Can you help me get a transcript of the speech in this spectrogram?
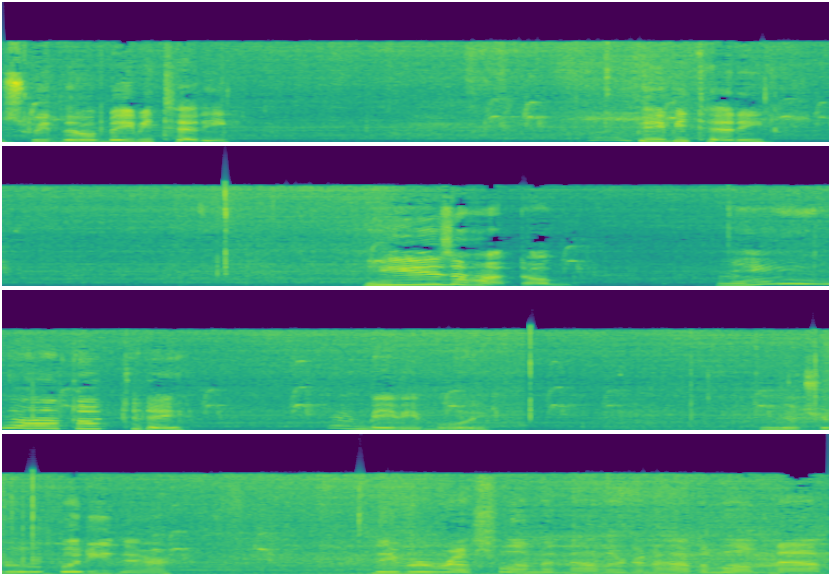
sweet little baby Teddy. Mm, baby Teddy. He's a hot dog. He's a hot dog today. Hey, baby boy. You got your little buddy there. They were wrestling, but now they're gonna have a little nap.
